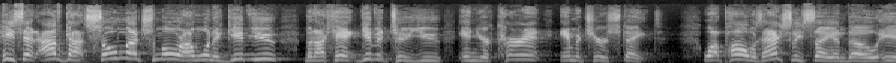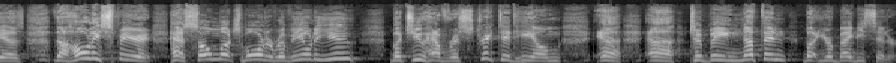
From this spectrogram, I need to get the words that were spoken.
He said, I've got so much more I want to give you, but I can't give it to you in your current immature state. What Paul was actually saying, though, is the Holy Spirit has so much more to reveal to you, but you have restricted him uh, uh, to being nothing but your babysitter.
